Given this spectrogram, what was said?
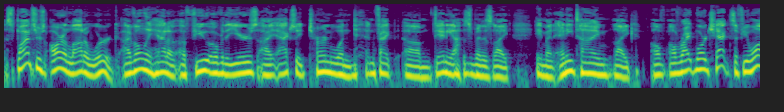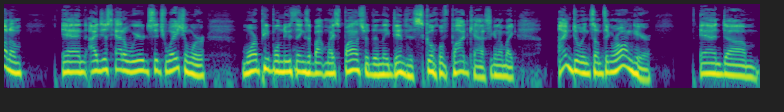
sponsors are a lot of work. I've only had a, a few over the years. I actually turned one. In fact, um, Danny Ozment is like, "Hey man, anytime, like, I'll, I'll write more checks if you want them." And I just had a weird situation where more people knew things about my sponsor than they did the school of podcasting, and I'm like, I'm doing something wrong here. And um,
